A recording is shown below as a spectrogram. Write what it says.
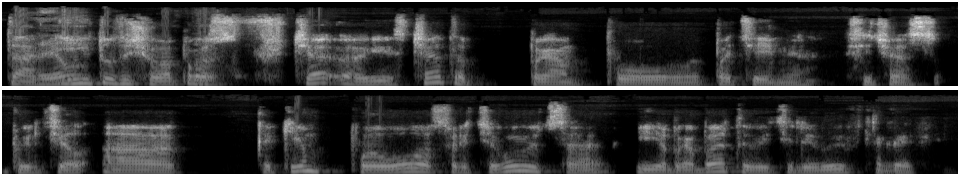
Так, а и тут еще вопрос да. в ча- из чата прям по, по теме сейчас прилетел. А каким ПО сортируются и обрабатываете ли вы фотографии?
